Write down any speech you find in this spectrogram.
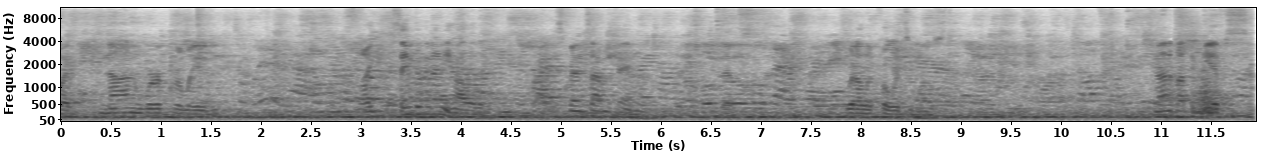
But non-work related. Like, same thing with any holiday. Spend time with family. That's what I look forward to most. It's not about the gifts.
